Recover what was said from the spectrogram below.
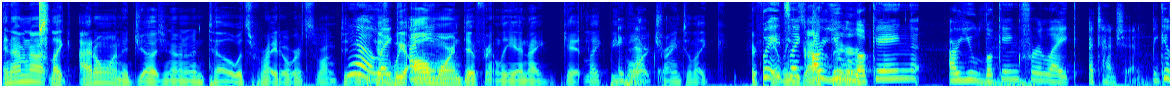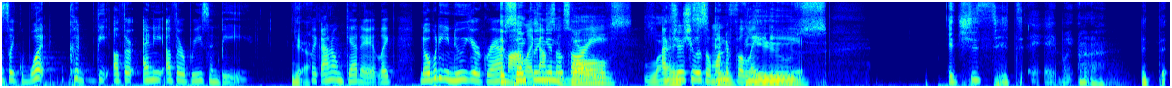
and I'm not like I don't want to judge and I don't want to tell what's right or what's wrong to do because like, we I all mean- mourn differently, and I get like people are trying to like. But it's like, are you looking? Are you looking for like attention? Because like, what could the other any other reason be? Yeah. Like, I don't get it. Like, nobody knew your if grandma. something Like, I'm so sorry. involves I'm sure she was a wonderful lady. It's just it's it, uh, it,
